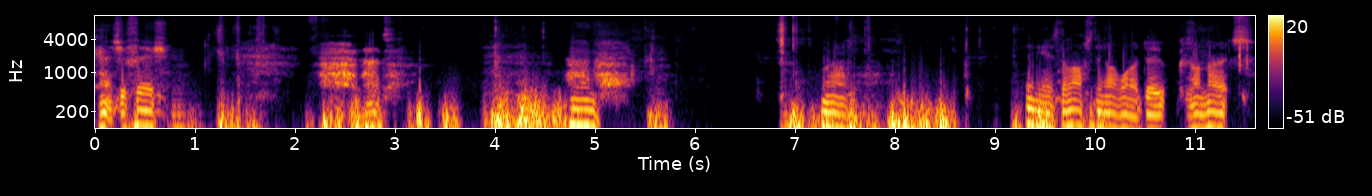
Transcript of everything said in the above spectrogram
Catch your fish. But, um, well, thing is, the last thing I want to do, because I know it's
